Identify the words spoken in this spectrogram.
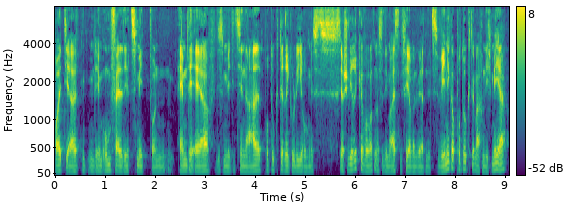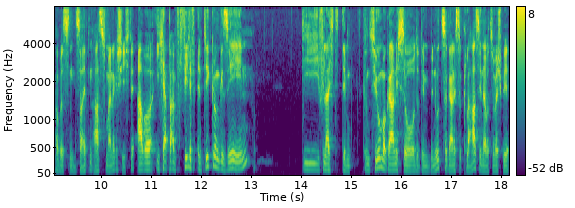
heute ja in dem Umfeld jetzt mit von MDR, diesem Medizinalprodukteregulierung, ist sehr schwierig geworden. Also die meisten Firmen werden jetzt weniger Produkte machen, nicht mehr, aber es ist ein Seitenass von meiner Geschichte. Aber ich habe einfach viele Entwicklungen gesehen, die vielleicht dem Consumer gar nicht so oder dem Benutzer gar nicht so klar sind, aber zum Beispiel,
